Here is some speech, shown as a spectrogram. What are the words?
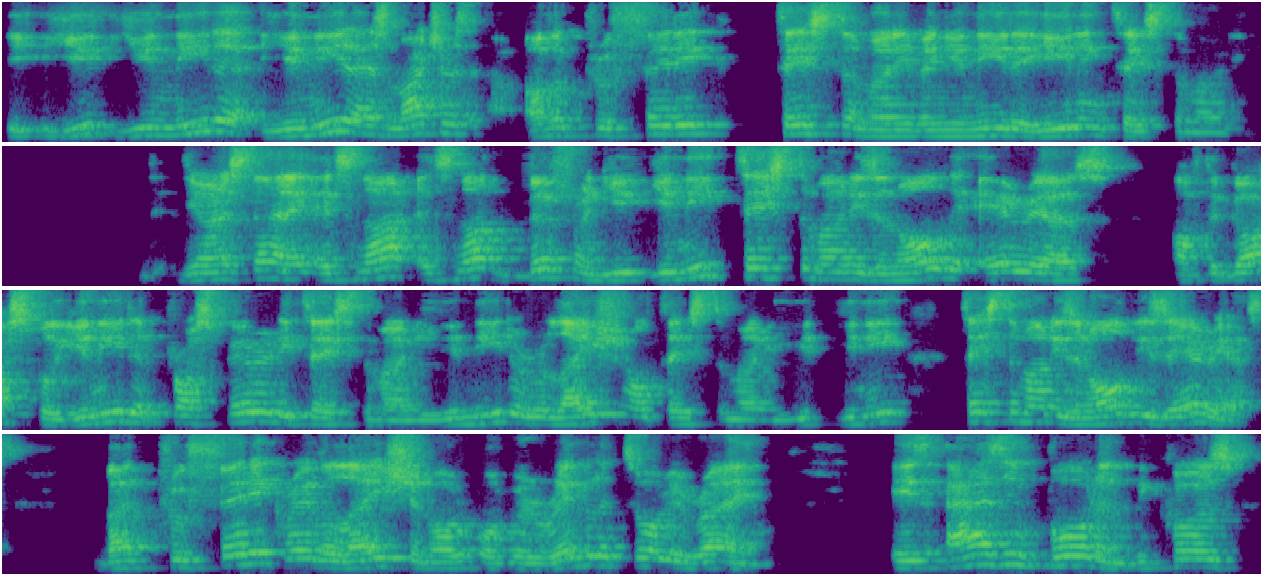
You you need a you need as much as of a prophetic testimony when you need a healing testimony do you understand it's not it's not different you you need testimonies in all the areas of the gospel you need a prosperity testimony you need a relational testimony you, you need testimonies in all these areas but prophetic revelation or, or the revelatory rain is as important because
